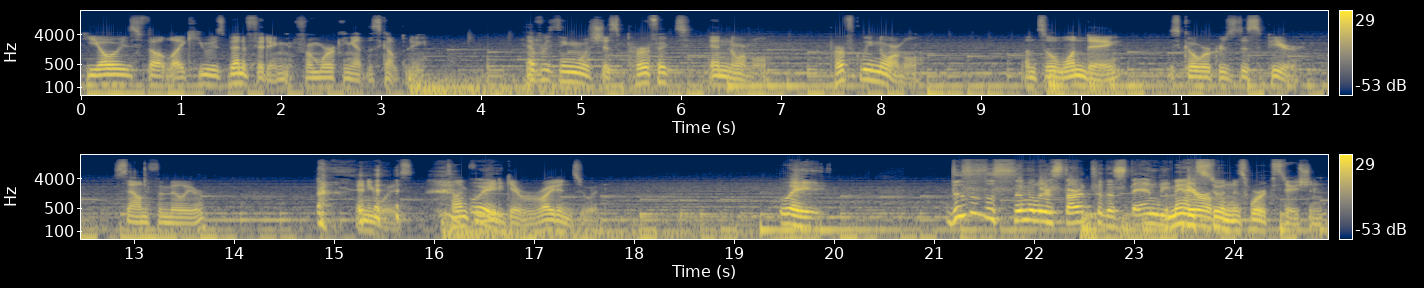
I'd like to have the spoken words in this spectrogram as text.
He always felt like he was benefiting from working at this company. Everything was just perfect and normal. Perfectly normal. Until one day, his coworkers disappear. Sound familiar? Anyways, time for me to get right into it. Wait. This is a similar start to the Stanley The man Parable. stood in his workstation,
